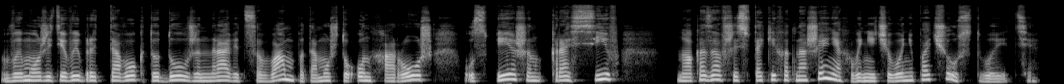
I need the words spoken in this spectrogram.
Вы можете выбрать того, кто должен нравиться вам, потому что он хорош, успешен, красив, но оказавшись в таких отношениях, вы ничего не почувствуете.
